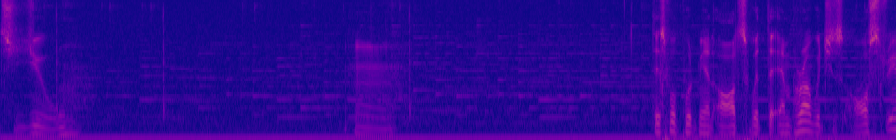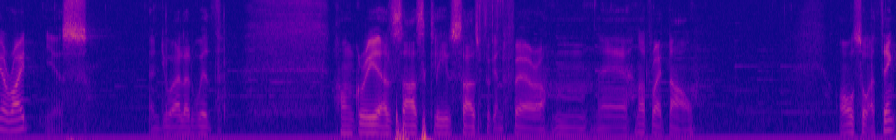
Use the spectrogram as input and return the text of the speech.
You. Hmm. This will put me at odds with the Emperor, which is Austria, right? Yes. And you allied with Hungary, Alsace, Cleves, Salzburg and Ferrara. Hmm, eh, not right now. Also, I think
